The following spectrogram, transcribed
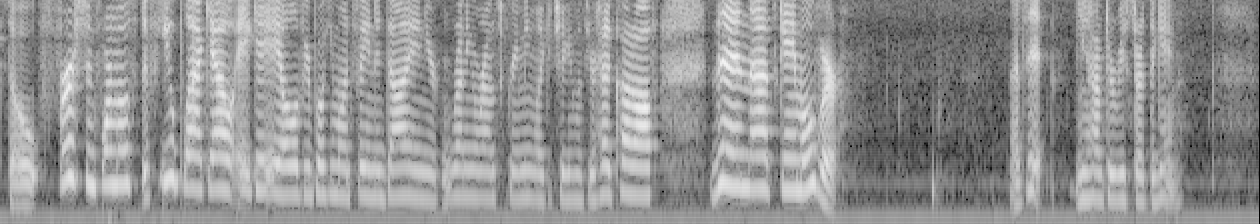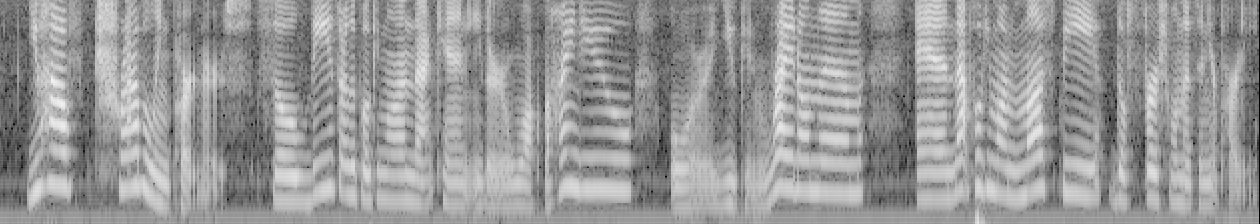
So, first and foremost, if you black out, aka all of your Pokemon faint and die, and you're running around screaming like a chicken with your head cut off, then that's game over. That's it. You have to restart the game. You have traveling partners. So these are the Pokemon that can either walk behind you or you can ride on them. And that Pokemon must be the first one that's in your party.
